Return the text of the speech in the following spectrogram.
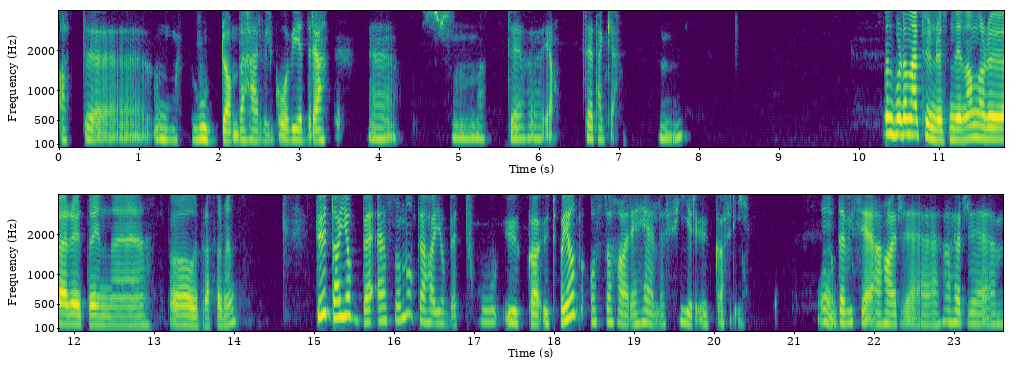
at, uh, om hvordan det her vil gå videre. Uh, sånn at det Ja, det tenker jeg. Mm. Men hvordan er turnusen din da, når du er ute og inne på oljeplattformen? Du, da jobber jeg sånn at jeg har jobbet to uker ute på jobb, og så har jeg hele fire uker fri. Mm. Så det vil si jeg har, eh, jeg har, eh,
